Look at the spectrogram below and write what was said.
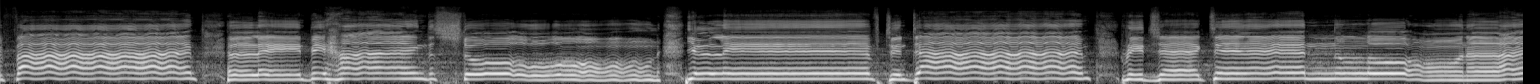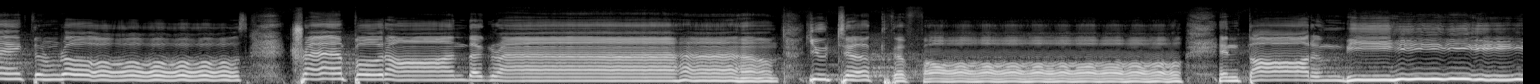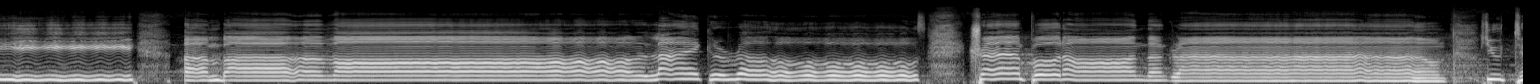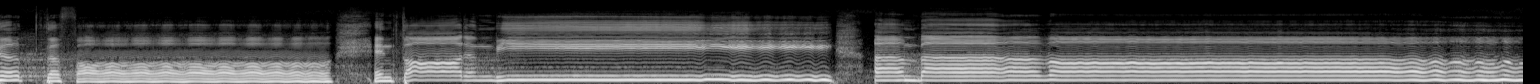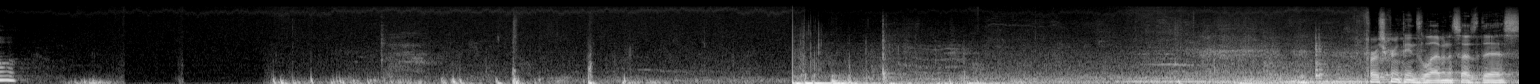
laid behind the stone. You live to die, rejected and alone like the rose trampled on the ground. You took the fall and thought of me above all like a rose trampled on the ground. You took the fall and thought of me above all. First Corinthians 11, it says this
